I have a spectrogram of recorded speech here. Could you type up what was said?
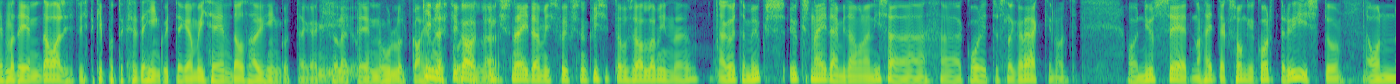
et ma teen, tavaliselt vist kiputakse tehinguid tegema iseenda osaühingutega, eks ole, et teen hullult kahju. kindlasti ka selle... üks näide, mis võib sinu küsitavuse alla minna, jah. aga ütleme, üks, üks näide, mida ma olen ise äh, koolitustel ka rääkinud, on just see, et noh, näiteks ongi korteriühistu, on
